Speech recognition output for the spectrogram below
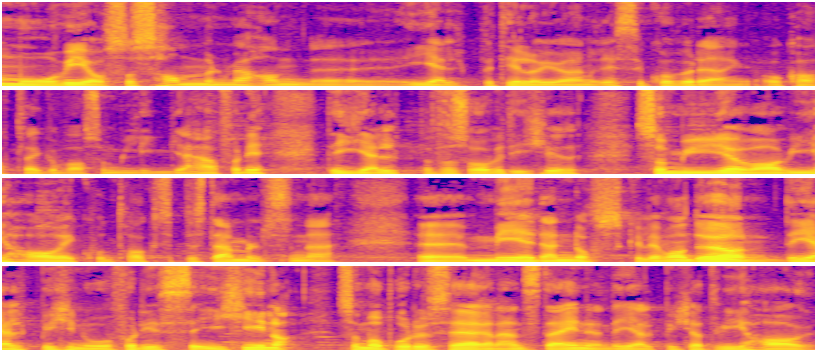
må vi også sammen med han eh, hjelpe til å gjøre en risikovurdering og kartlegge hva som ligger her. For det hjelper for så vidt ikke så mye hva vi har i kontraktsbestemmelsene eh, med den norske leverandøren. Det hjelper ikke noe for disse i Kina som må produsere den steinen. Det hjelper ikke at vi har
